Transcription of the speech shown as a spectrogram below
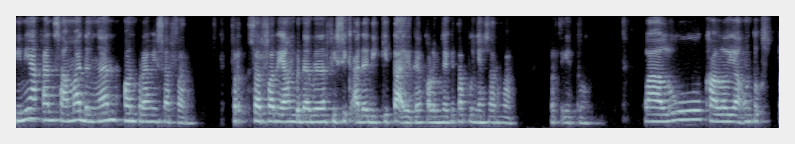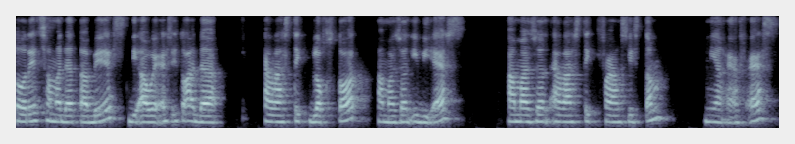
ini akan sama dengan on-premise server. Server yang benar-benar fisik ada di kita gitu ya, kalau misalnya kita punya server. Seperti itu. Lalu kalau yang untuk storage sama database, di AWS itu ada Elastic Block Store, Amazon EBS, Amazon Elastic File System, ini yang EFS,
